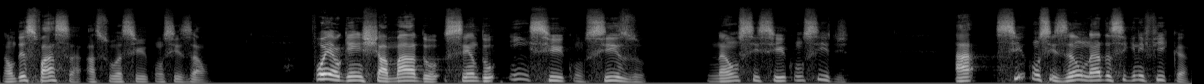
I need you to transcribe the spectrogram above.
Não desfaça a sua circuncisão. Foi alguém chamado sendo incircunciso? Não se circuncide. A circuncisão nada significa,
